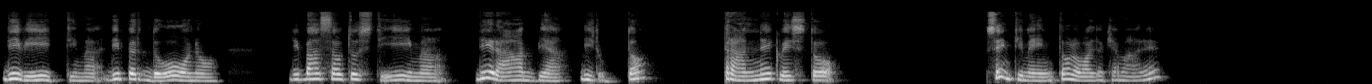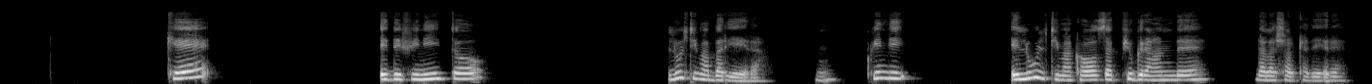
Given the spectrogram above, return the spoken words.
di vittima, di perdono, di bassa autostima, di rabbia, di tutto, tranne questo sentimento, lo voglio chiamare, che è definito l'ultima barriera. Mm? Quindi è l'ultima cosa più grande da lasciar cadere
